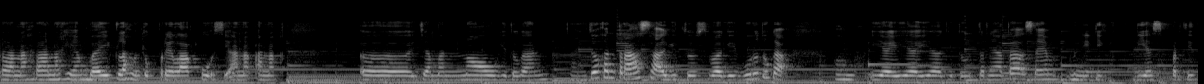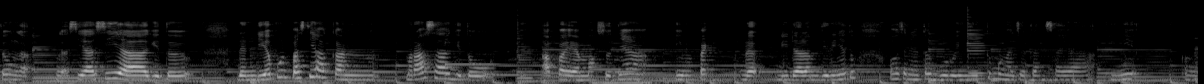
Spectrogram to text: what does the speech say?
ranah-ranah yang baiklah untuk perilaku si anak-anak uh, zaman now gitu kan. Nah itu akan terasa gitu sebagai guru tuh kak oh iya iya iya gitu. Ternyata saya mendidik dia seperti itu nggak nggak sia-sia gitu. Dan dia pun pasti akan merasa gitu. Apa ya maksudnya impact da di dalam dirinya tuh oh ternyata guru ini tuh mengajarkan saya ini um,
